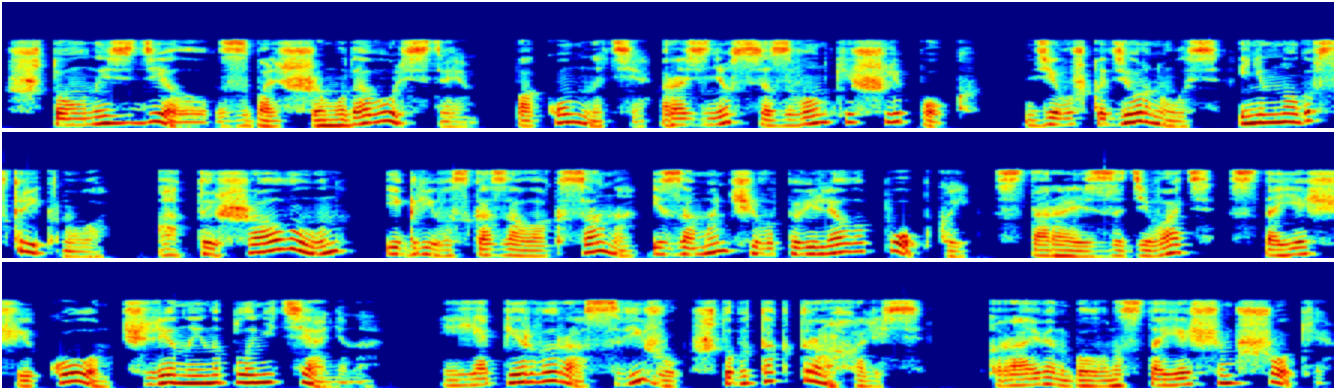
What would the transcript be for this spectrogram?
что он и сделал с большим удовольствием. По комнате разнесся звонкий шлепок. Девушка дернулась и немного вскрикнула. «А ты шалун!» — игриво сказала Оксана и заманчиво повеляла попкой, стараясь задевать стоящие колом члены инопланетянина. Я первый раз вижу, чтобы так трахались. Крайвен был в настоящем шоке.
